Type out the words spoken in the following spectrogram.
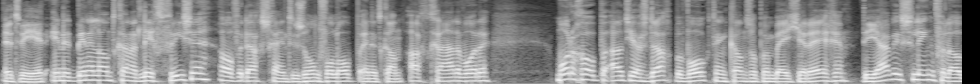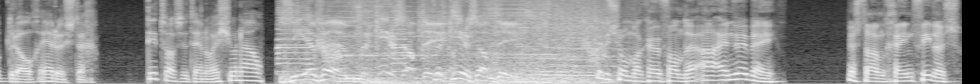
Het weer. In het binnenland kan het licht vriezen. Overdag schijnt de zon volop en het kan 8 graden worden. Morgen op Oudjaarsdag bewolkt en kans op een beetje regen. De jaarwisseling verloopt droog en rustig. Dit was het NOS Journaal. ZFM, verkeersupdate. verkeersupdate. Dit is John Bakker van de ANWB. Er staan geen files.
